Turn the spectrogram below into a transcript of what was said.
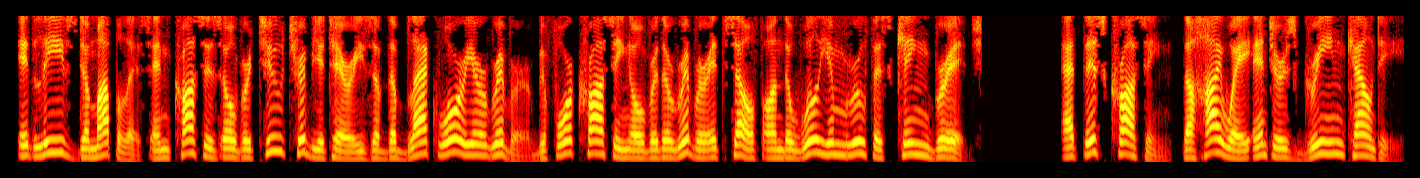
It leaves Demopolis and crosses over two tributaries of the Black Warrior River before crossing over the river itself on the William Rufus King Bridge. At this crossing, the highway enters Greene County.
